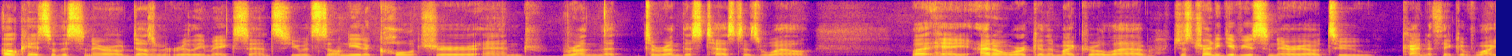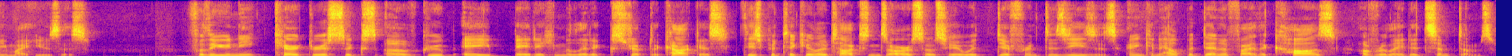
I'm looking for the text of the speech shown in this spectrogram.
Okay, so this scenario doesn't really make sense. You would still need a culture and run that to run this test as well. But hey, I don't work in the micro lab, just trying to give you a scenario to kind of think of why you might use this. For the unique characteristics of group A beta hemolytic streptococcus, these particular toxins are associated with different diseases and can help identify the cause of related symptoms.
